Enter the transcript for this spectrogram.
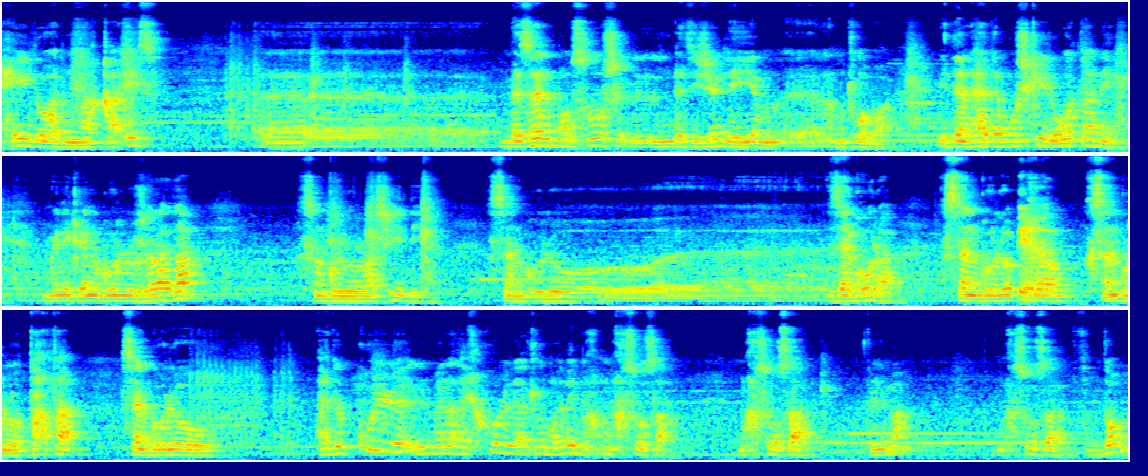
يحيدوا هاد النقائص آه، مازال ما وصلوش للنتيجة اللي هي المطلوبه إذا هذا مشكل وطني. ملي كنقولوا جرادة خصنا نقولوا رشيديه خصنا نقولوا آه، زاكورا خصنا نقولوا اغرم خصنا نقولوا طاطا خصنا نقولوا هادو كل المناطق كلها المغرب مخصوصة مخصوصة في الماء مخصوصة في الضوء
